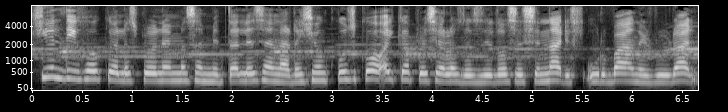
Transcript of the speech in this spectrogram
Gil dijo que los problemas ambientales en la región Cusco hay que apreciarlos desde dos escenarios, urbano y rural.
